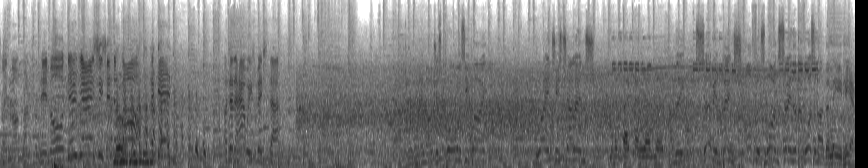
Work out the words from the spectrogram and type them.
Trademark run from him. Oh, Nunez, he's in the bar. Again. I don't know how he's missed that. Neymar just claws he by Lajic's challenge. And the Serbian bench offers one, saying that that wasn't the lead here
